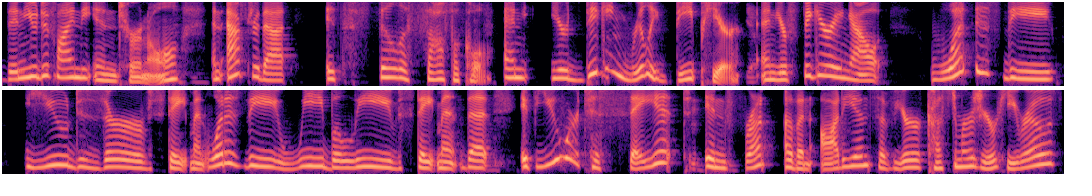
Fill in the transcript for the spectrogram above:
then you define the internal, and after that, it's philosophical. And you're digging really deep here and you're figuring out what is the you deserve statement? What is the we believe statement that if you were to say it mm-hmm. in front of an audience of your customers, your heroes,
